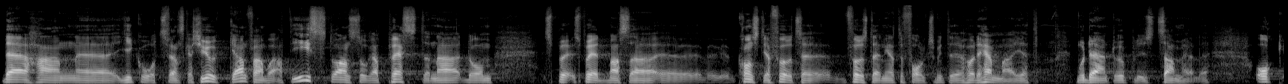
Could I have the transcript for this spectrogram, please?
där han eh, gick åt Svenska kyrkan för han var ateist och ansåg att prästerna de spred massa eh, konstiga föreställningar till folk som inte hörde hemma i ett modernt och upplyst samhälle. Och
